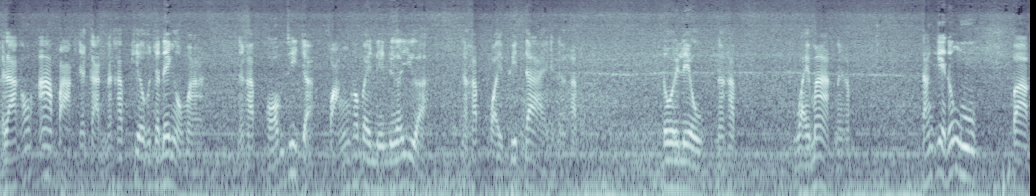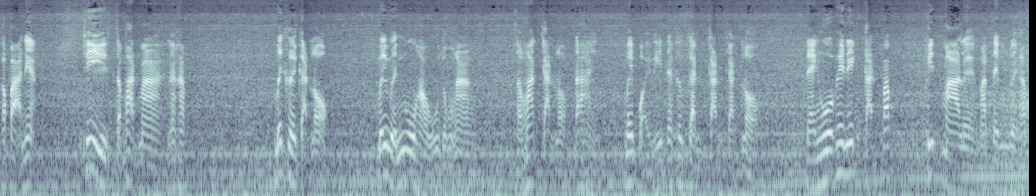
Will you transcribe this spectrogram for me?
เวลาเขาอ้าปากจะกัดนะครับเขี้ยวก็จะเด้งออกมานะครับ พร้อมที่จะฝังเข้าไปในเนื้อเหยื่อนะครับ ปล่อยพิษได้นะครับ โดยเร็วนะครับ ไวมากนะครับ สังเกตว่างูปากระปะเนี่ยที่สัมผัสมานะครับ ไม่เคยกัดหรอก ไม่เหมือนงูเห่างูจงอาง สามารถกัดหลอกได้ ไม่ปล่อยพิษนะคือการกันกัดหลอก แต่งูประเภทนี้กัดปั๊บพิษมาเลย มาเต็มเลยครับ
